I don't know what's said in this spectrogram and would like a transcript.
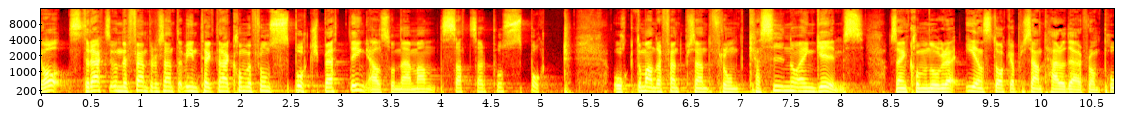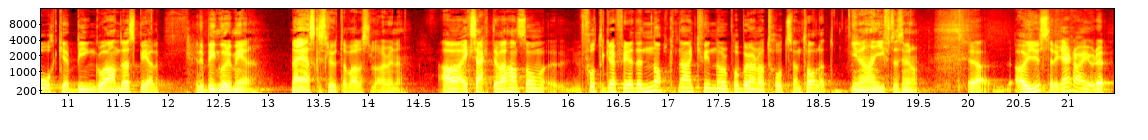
Ja, strax under 50% av intäkterna kommer från sportsbetting, alltså när man satsar på sport. Och de andra 50% från Casino and Games. Och sen kommer några enstaka procent här och där från poker, bingo och andra spel. Är det bingo det mer? Nej, jag ska sluta vara nu. Ja, exakt. Det var han som fotograferade nakna kvinnor på början av 2000-talet. Innan han gifte sig med dem. Ja, just det. Det kanske han gjorde.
